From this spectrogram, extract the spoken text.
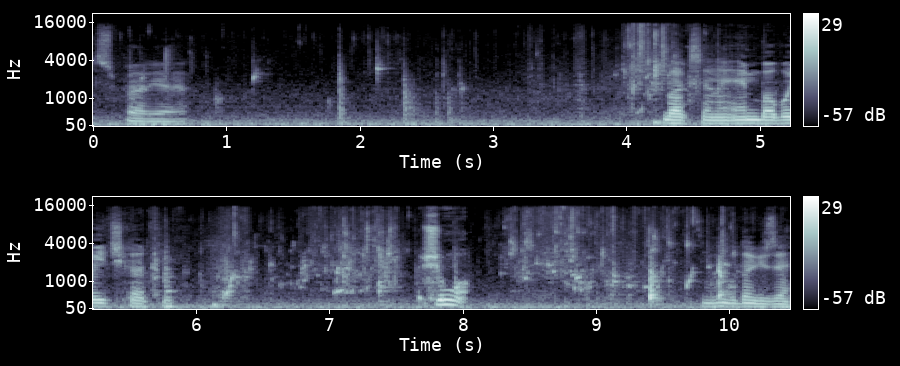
Süper ya. Bak sana en babayı çıkartayım. Şu mu? Bu da güzel.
